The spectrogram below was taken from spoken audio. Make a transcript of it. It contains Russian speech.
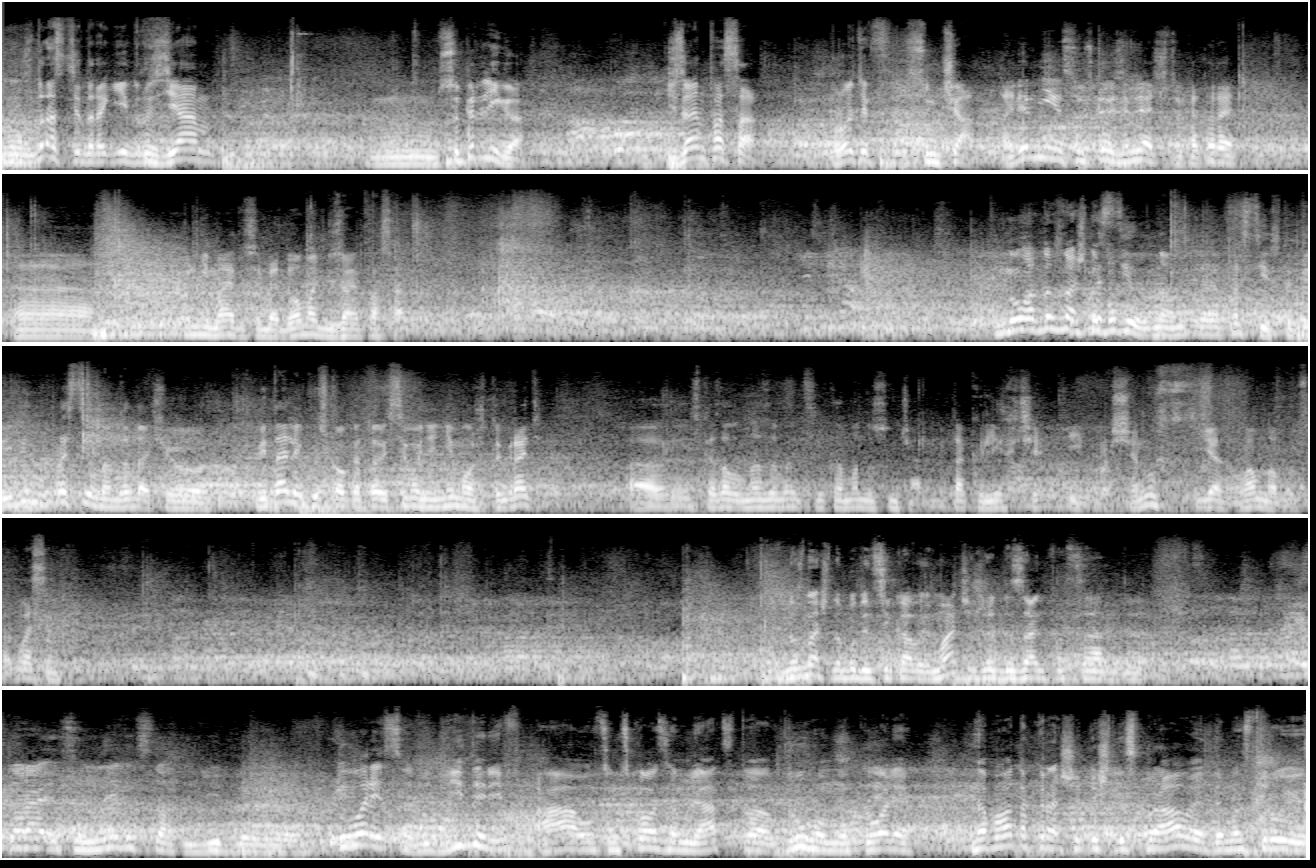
Здравствуйте, дорогие друзья. Суперлига. Дизайн фасад против сумчан. А вернее, сумское землячество, которое э, принимает у себя дома дизайн фасад. Ну, однозначно, бу- Простил нам, э, прости, что перебил, простил нам задачу Виталий Кучко, который сегодня не может играть. Сказал называть команду сумчанами. Так легче и проще. Ну, я во многом согласен. однозначно буде цікавий матч. Вже дизайн фасад е, старається не відстати від е, Торіса, від лідерів, а у Сумського земляцтва в другому колі набагато краще пішли справи, демонструють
